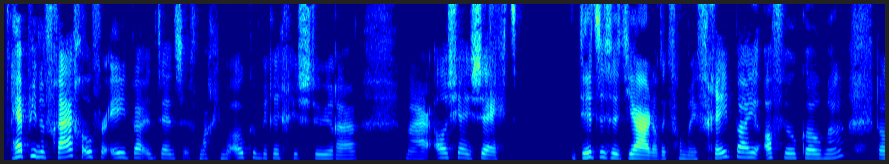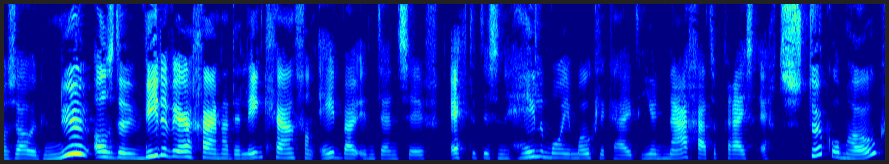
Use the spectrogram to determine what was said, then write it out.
heb je een vraag over Eetbaar Intensive, mag je me ook een berichtje sturen. Maar als jij zegt, dit is het jaar dat ik van mijn vreedbuien af wil komen, dan zou ik nu als de wiede weer gaan naar de link gaan van Eetbui Intensive. Echt, het is een hele mooie mogelijkheid. Hierna gaat de prijs echt stuk omhoog.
